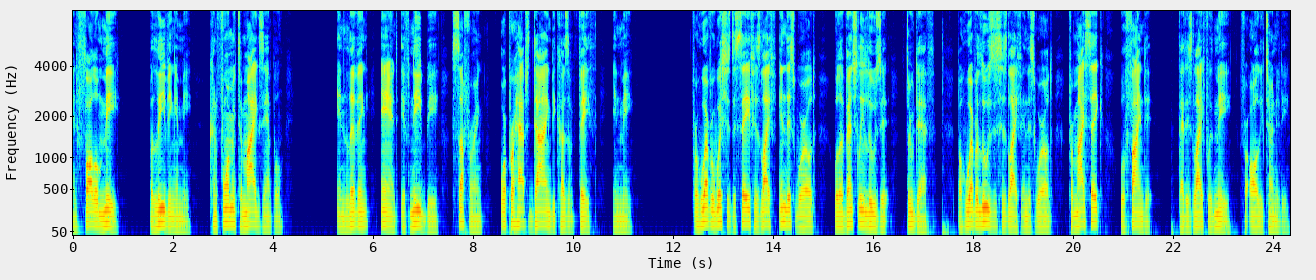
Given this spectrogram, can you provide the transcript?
and follow me, believing in me, conforming to my example in living and, if need be, suffering, or perhaps dying because of faith in me. For whoever wishes to save his life in this world will eventually lose it through death, but whoever loses his life in this world for my sake will find it, that is life with me for all eternity.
